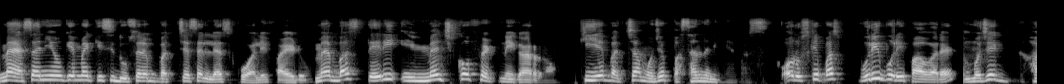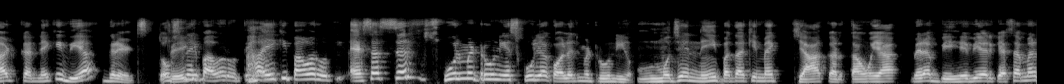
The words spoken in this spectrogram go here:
मैं ऐसा नहीं हूँ कि मैं किसी दूसरे बच्चे से लेस क्वालिफाइड हूँ। मैं बस तेरी इमेज को फिट नहीं कर रहा हूँ कि ये बच्चा मुझे पसंद नहीं है। बस और उसके पास पूरी पूरी पावर है। मुझे हर्ट करने की विया ग्रेड्स तो तो उसने पावर होती है। हाँ एक ही पावर होती है। ऐसा सिर्फ़ स्कूल में ट्रू नहीं है स्कूल या कॉलेज में ट्रू नहीं हो। मुझे नहीं पता कि मैं क्या करता हूँ या मेरा बिहेवियर कैसा मैं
